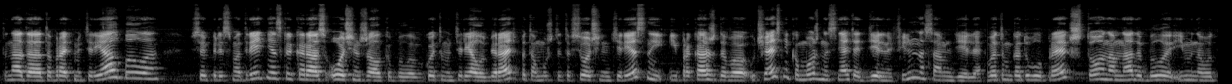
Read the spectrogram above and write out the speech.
Это надо отобрать материал было, все пересмотреть несколько раз. Очень жалко было какой-то материал убирать, потому что это все очень интересно, и про каждого участника можно снять отдельный фильм на самом деле. В этом году был проект, что нам надо было именно вот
